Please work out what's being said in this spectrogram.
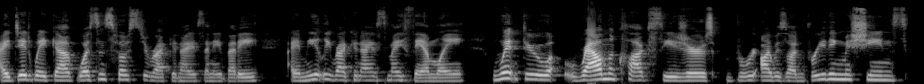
I did wake up, wasn't supposed to recognize anybody. I immediately recognized my family, went through round the clock seizures. I was on breathing machines,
